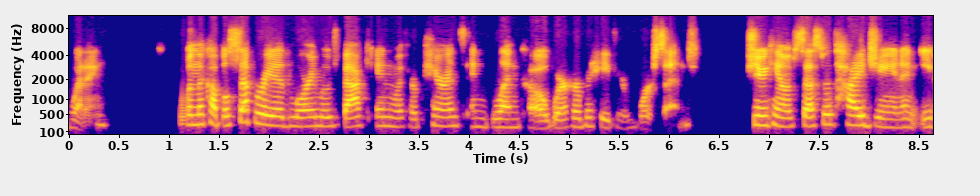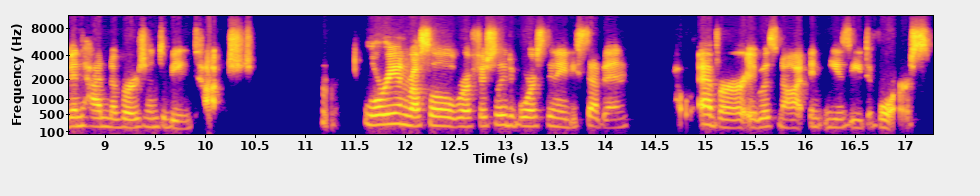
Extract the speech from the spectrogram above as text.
wedding when the couple separated laurie moved back in with her parents in glencoe where her behavior worsened she became obsessed with hygiene and even had an aversion to being touched. Laurie and Russell were officially divorced in 87. However, it was not an easy divorce.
